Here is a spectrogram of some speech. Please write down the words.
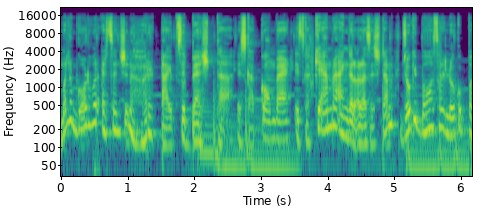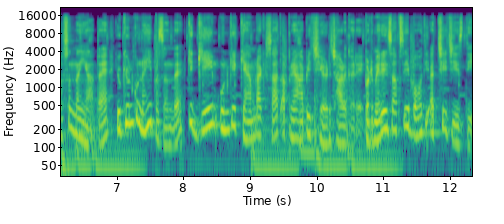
मतलब गॉड ओवर एसेंशन हर टाइप से बेस्ट था। इसका कॉम्बैट इसका कैमरा एंगल वाला सिस्टम जो कि बहुत सारे लोगों को पसंद नहीं आता है, क्योंकि उनको नहीं पसंद है कि गेम उनके कैमरा के साथ अपने आप ही छेड़छाड़ करे। बट मेरे हिसाब से बहुत ही अच्छी चीज़ थी,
